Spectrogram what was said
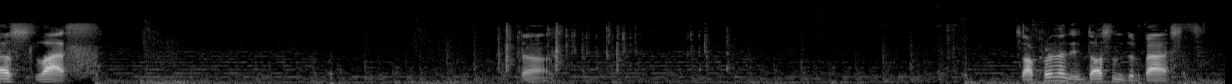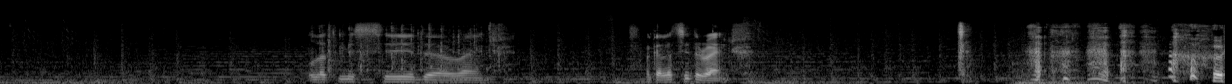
Does less. does. So apparently it doesn't the best. Let me see the range. Okay, let's see the range.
